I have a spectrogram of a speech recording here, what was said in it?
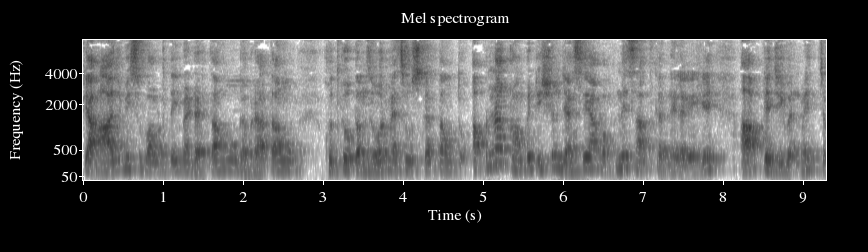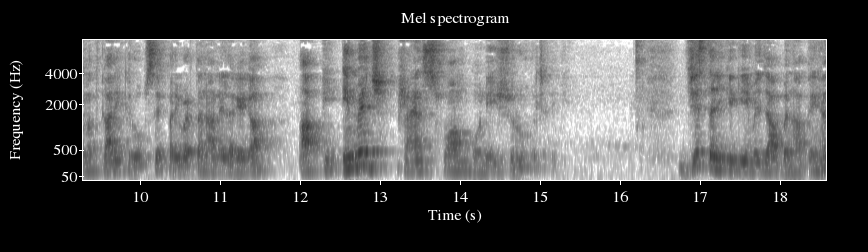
क्या आज भी सुबह उठते ही मैं डरता हूँ, घबराता हूँ, खुद को कमज़ोर महसूस करता हूँ? तो अपना कंपटीशन जैसे आप अपने साथ करने लगेंगे, आपके जीवन में चमत्कारिक रूप से परिवर्तन आने लगेगा। आपकी इमेज ट्रांसफॉर्म होनी शुरू हो जाएगी। जिस तरीके की इमेज आप बनाते हैं,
